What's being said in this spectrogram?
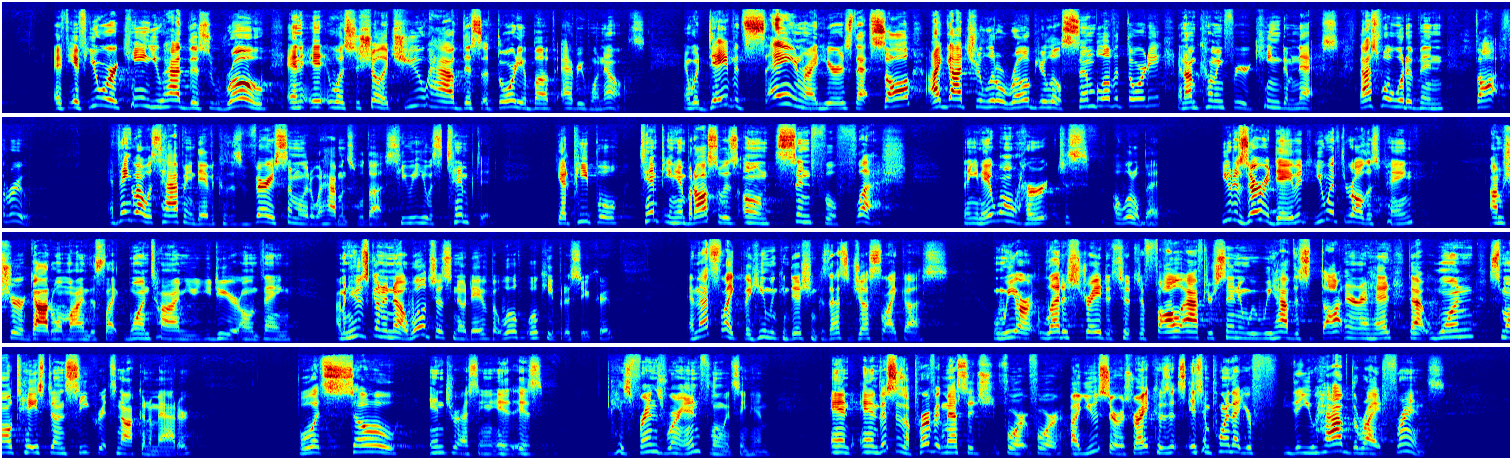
If, if you were a king, you had this robe, and it was to show that you have this authority above everyone else. And what David's saying right here is that Saul, I got your little robe, your little symbol of authority, and I'm coming for your kingdom next. That's what would have been thought through. And think about what's happening, David, because it's very similar to what happens with us. He, he was tempted. He had people tempting him, but also his own sinful flesh thinking it won't hurt, just a little bit. You deserve it, David. You went through all this pain. I'm sure God won't mind this like one time you, you do your own thing. I mean, who's going to know? We'll just know, David, but we'll, we'll keep it a secret. And that's like the human condition because that's just like us. When we are led astray to, to, to follow after sin and we, we have this thought in our head that one small taste done secret is not going to matter. But what's so interesting is, is his friends were influencing him. And, and this is a perfect message for, for a youth service, right? Because it's, it's important that, you're, that you have the right friends.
